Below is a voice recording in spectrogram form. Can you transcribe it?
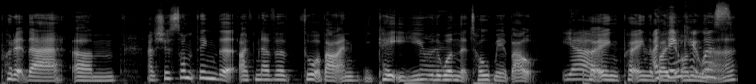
put it there. Um and it's just something that i've never thought about. And katie you were the one that told me about yeah. putting putting the I budget think on it was there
